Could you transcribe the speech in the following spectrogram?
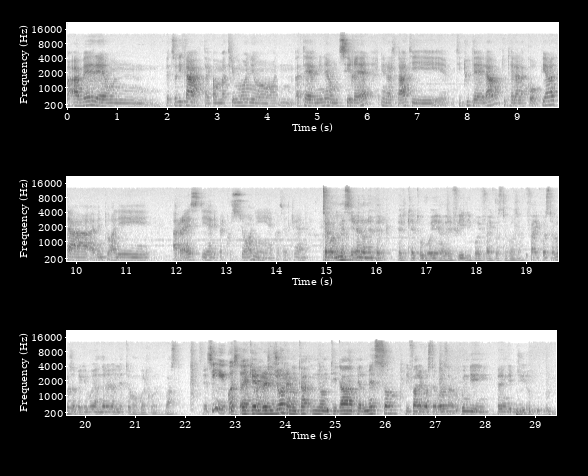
avere un pezzo di carta, un matrimonio mm, a termine, un sire, in realtà ti, ti tutela, tutela la coppia da eventuali arresti e ripercussioni e cose del genere. Secondo me sire non è per, perché tu vuoi avere figli, poi fai questa cosa. Fai questa cosa perché vuoi andare a letto con qualcuno, basta. Per, sì, questo perché è... Perché la religione non, ta, non ti dà permesso di fare questa cosa, quindi prendi il giro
